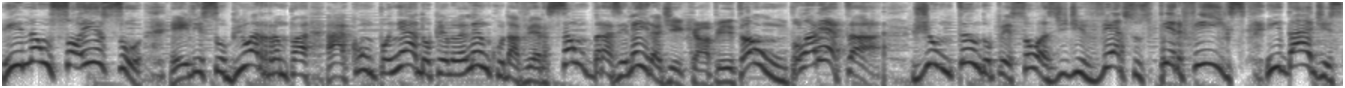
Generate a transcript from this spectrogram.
E não só isso, ele subiu a rampa acompanhado pelo elenco da versão brasileira de Capitão Planeta, juntando pessoas de diversos perfis, idades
